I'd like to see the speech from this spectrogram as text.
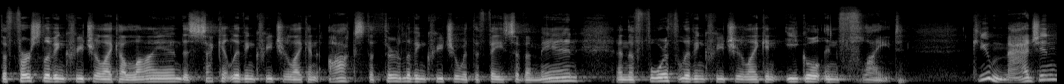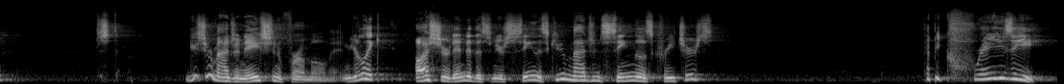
The first living creature like a lion, the second living creature like an ox, the third living creature with the face of a man, and the fourth living creature like an eagle in flight. Can you imagine? Just use your imagination for a moment. And you're like ushered into this and you're seeing this. Can you imagine seeing those creatures? Crazy.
